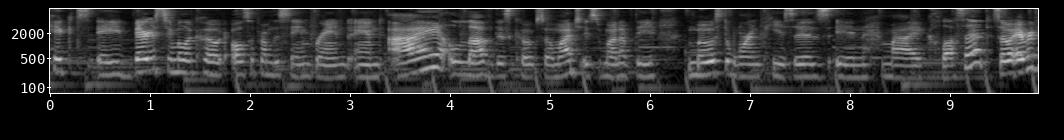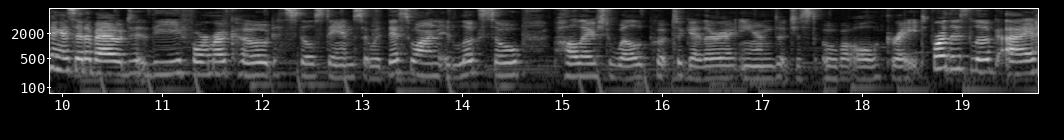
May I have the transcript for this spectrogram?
picked a very similar coat, also from the same brand, and I love this coat so much. It's one of the most worn pieces in my closet. So everything I said about the former coat still stands So with this one. It looks so polished, well put together, and just overall great. For this look, I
